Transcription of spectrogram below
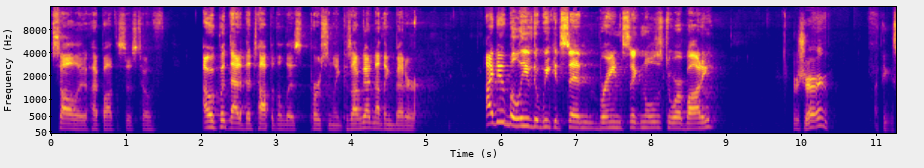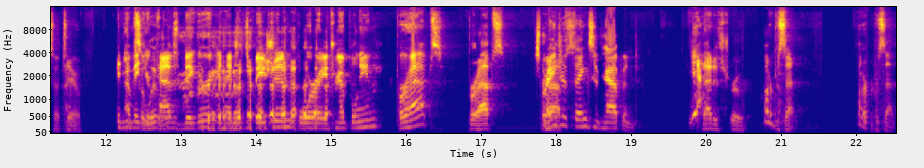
Solid hypothesis, Toph. I would put that at the top of the list personally because I've got nothing better. I do believe that we could send brain signals to our body. For sure. I think so too. Can you make your Absolutely. calves bigger in anticipation for a trampoline? Perhaps. Perhaps. Stranger Perhaps. things have happened. Yeah. That is true. Hundred percent, hundred percent.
